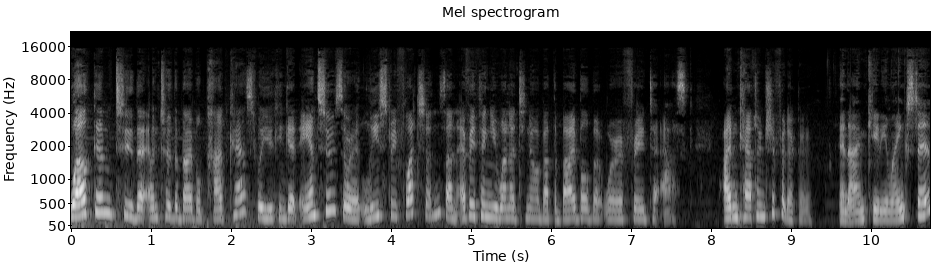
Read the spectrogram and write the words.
Welcome to the Enter the Bible podcast, where you can get answers or at least reflections on everything you wanted to know about the Bible but were afraid to ask. I'm Kathryn Schifferdecker. And I'm Katie Langston.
